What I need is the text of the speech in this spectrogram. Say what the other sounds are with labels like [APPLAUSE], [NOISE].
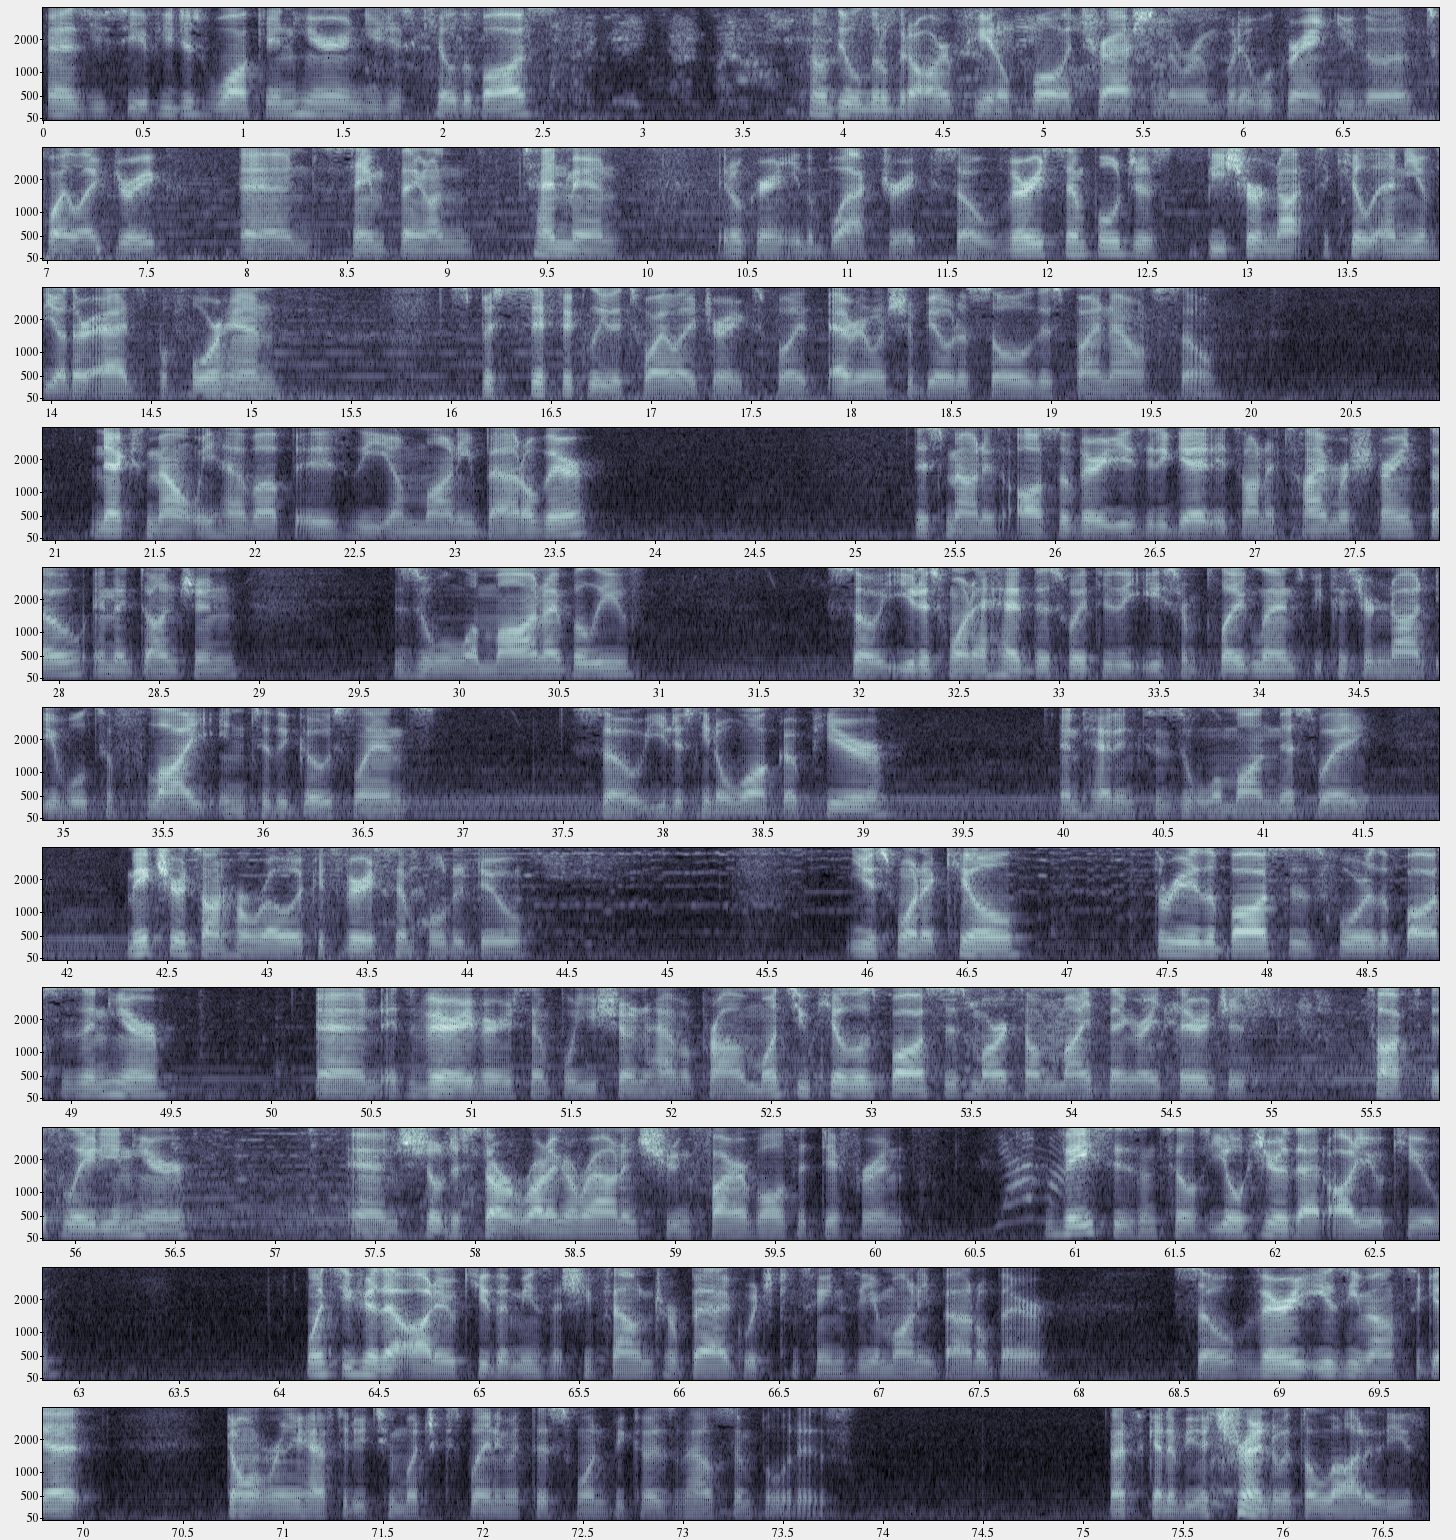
As you see, if you just walk in here and you just kill the boss, he'll do a little bit of RP and he'll pull all the trash in the room, but it will grant you the Twilight Drake. And same thing on 10 man, it'll grant you the Black Drake. So very simple, just be sure not to kill any of the other ads beforehand, specifically the Twilight Drakes, but everyone should be able to solo this by now, so. Next mount we have up is the Amani Battle Bear. This mount is also very easy to get. It's on a time restraint though, in a dungeon Zul'Aman, I believe. So you just want to head this way through the Eastern Plaguelands because you're not able to fly into the Ghostlands. So you just need to walk up here and head into Zul'Aman this way. Make sure it's on Heroic, it's very simple to do. You just want to kill three of the bosses, four of the bosses in here. And it's very, very simple. You shouldn't have a problem. Once you kill those bosses marked on my thing right there, just talk to this lady in here and she'll just start running around and shooting fireballs at different vases until you'll hear that audio cue. Once you hear that audio cue, that means that she found her bag, which contains the Amani Battle Bear. So, very easy mount to get. Don't really have to do too much explaining with this one because of how simple it is. That's going to be a [LAUGHS] trend with a lot of these.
